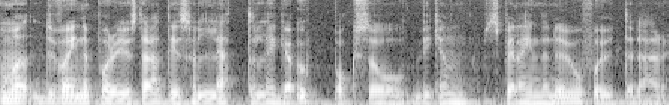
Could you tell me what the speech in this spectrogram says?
man, du var inne på det just där att det är så lätt att lägga upp också och vi kan spela in det nu och få ut det där.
